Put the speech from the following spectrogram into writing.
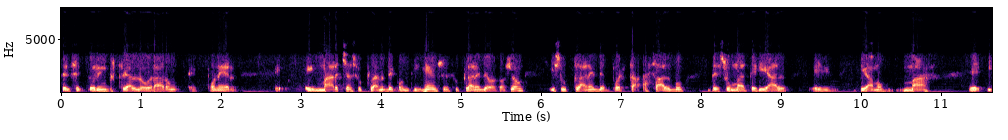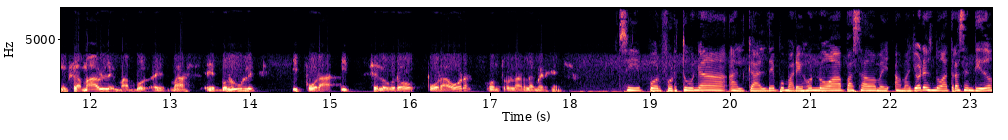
del sector industrial lograron poner en marcha sus planes de contingencia, sus planes de evacuación y sus planes de puesta a salvo de su material, digamos, más inflamable, más, más voluble y, por y se logró por ahora controlar la emergencia. Sí, por fortuna, alcalde Pumarejo no ha pasado a, ma- a mayores, no ha trascendido,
